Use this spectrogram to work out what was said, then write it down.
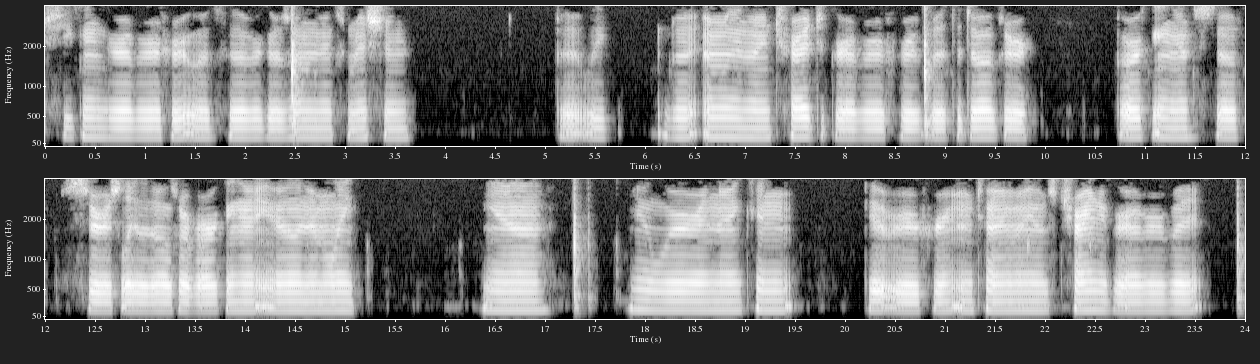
she can grab her fruit with whoever goes on the next mission. But we, but Emily and I tried to grab her fruit, but the dogs are barking and stuff. Seriously, the dogs are barking at you and Emily. Yeah, you were, and I couldn't get her fruit in time. I was trying to grab her, but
